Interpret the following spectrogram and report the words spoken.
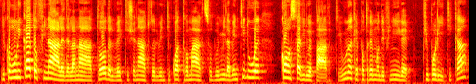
Il comunicato finale della NATO, del vertice NATO del 24 marzo 2022, consta di due parti, una che potremmo definire più politica,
